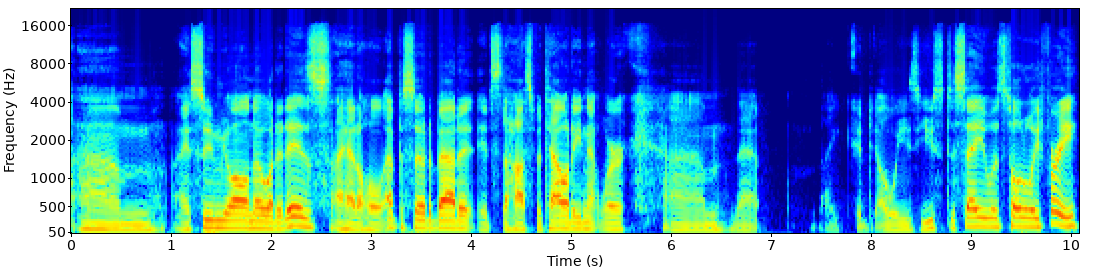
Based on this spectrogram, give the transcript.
Um, I assume you all know what it is. I had a whole episode about it. It's the hospitality network um, that I could always used to say was totally free,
